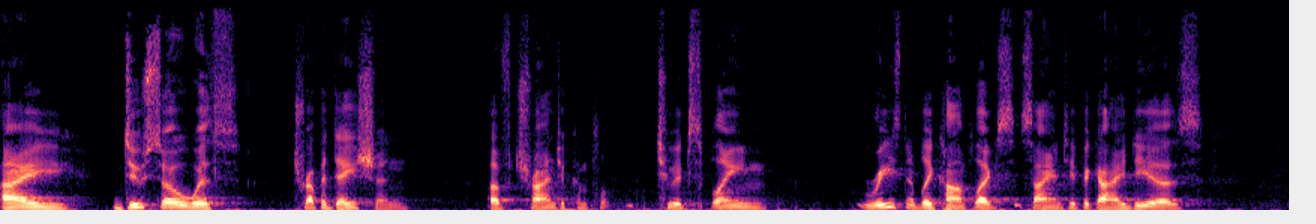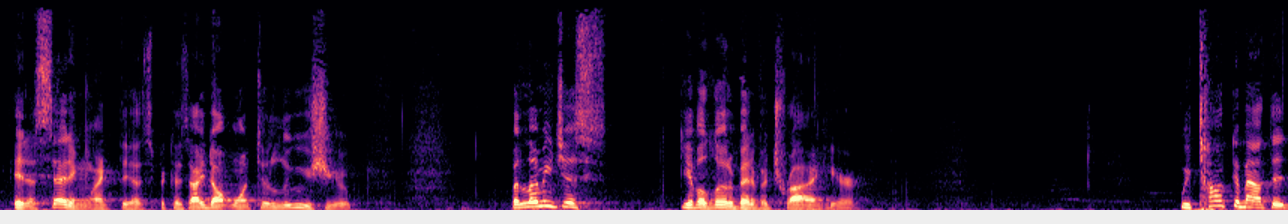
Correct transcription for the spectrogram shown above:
I do so with trepidation of trying to, compl- to explain reasonably complex scientific ideas in a setting like this because I don't want to lose you. But let me just give a little bit of a try here we talked about the,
